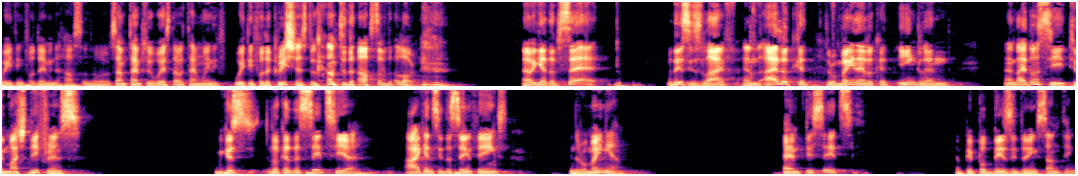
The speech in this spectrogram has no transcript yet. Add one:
waiting for them in the house of the Lord. Sometimes we waste our time waiting for the Christians to come to the house of the Lord. And we get upset. But this is life. And I look at Romania, I look at England, and I don't see too much difference because look at the seats here. I can see the same things in Romania. Empty seats. And people busy doing something,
